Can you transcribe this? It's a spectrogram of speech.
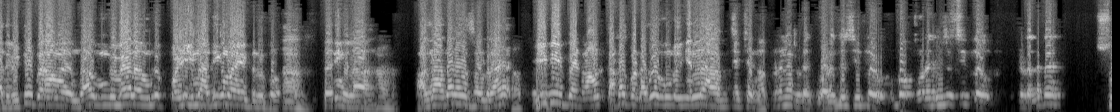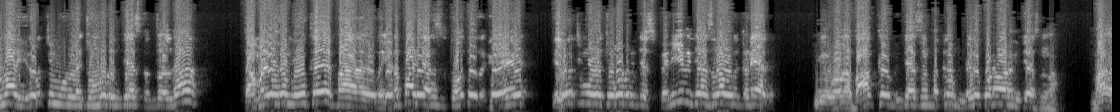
அது வெற்றி பெறாம இருந்தா உங்க மேல வந்து பழி இன்னும் அதிகமாயிட்டு இருக்கும். சரிங்களா? அதனாலதான் நான் சொல்றேன். பிபி பேட்டர் வந்து தடை உங்களுக்கு என்ன அப்செக்ஷன் கிடையாது குறைஞ்ச சீட்ல ரொம்ப குறைஞ்ச சீட்ல கிட்டத்தட்ட சுமார் இருபத்தி மூணு லட்சம் ஓட்டு வித்தியாசத்துல தான் தமிழகம் முழுக்க எடப்பாடி அரசு தோத்ததுக்கு இருபத்தி மூணு லட்சம் ஓட்டு வித்தியாசம். பெரிய வித்தியாசம்லாம் ஒண்ணு கிடையாது. நீங்க உங்க வாக்கு வித்தியாசம் பார்த்தீங்கன்னா மிக குறைவான வித்தியாசம் தான்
